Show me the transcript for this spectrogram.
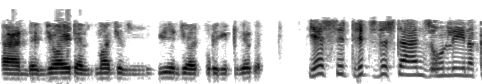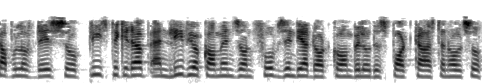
and enjoy it as much as we enjoyed putting it together. Yes, it hits the stands only in a couple of days, so please pick it up and leave your comments on ForbesIndia.com below this podcast and also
